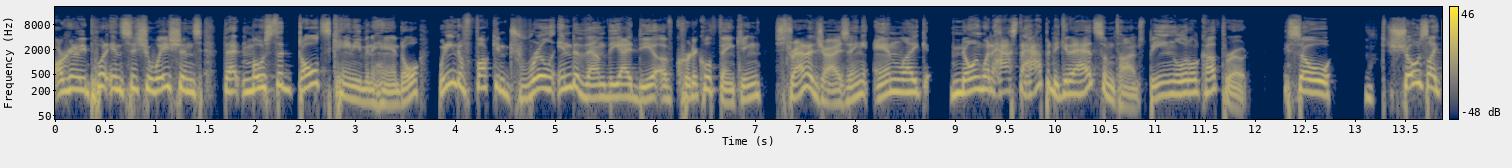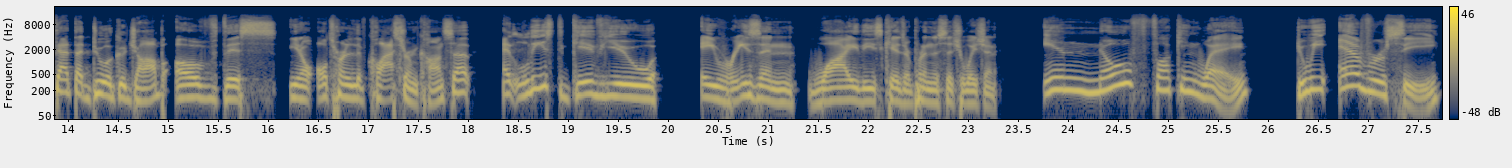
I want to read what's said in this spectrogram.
are going to be put in situations that most adults can't even handle. We need to fucking drill into them the idea of critical thinking, strategizing, and like knowing what has to happen to get ahead sometimes, being a little cutthroat. So shows like that that do a good job of this, you know, alternative classroom concept at least give you a reason why these kids are put in this situation. In no fucking way do we ever see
